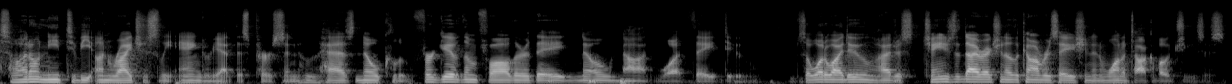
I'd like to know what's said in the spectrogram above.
So I don't need to be unrighteously angry at this person who has no clue. Forgive them, Father, they know not what they do. So what do I do? I just change the direction of the conversation and want to talk about Jesus.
